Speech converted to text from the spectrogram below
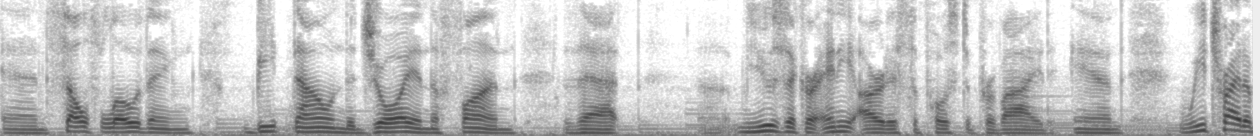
and self loathing beat down the joy and the fun that uh, music or any art is supposed to provide. And we try to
